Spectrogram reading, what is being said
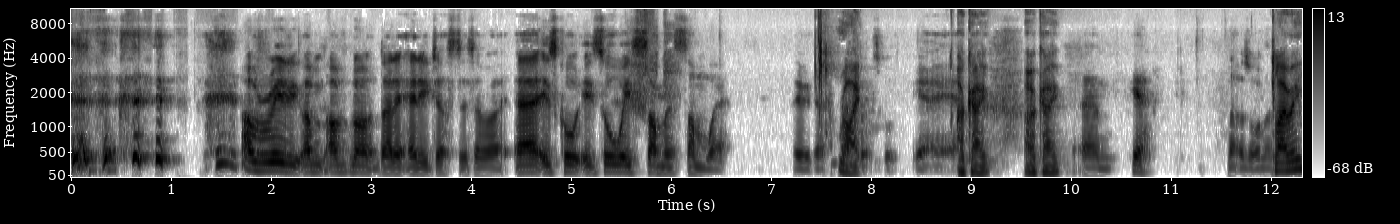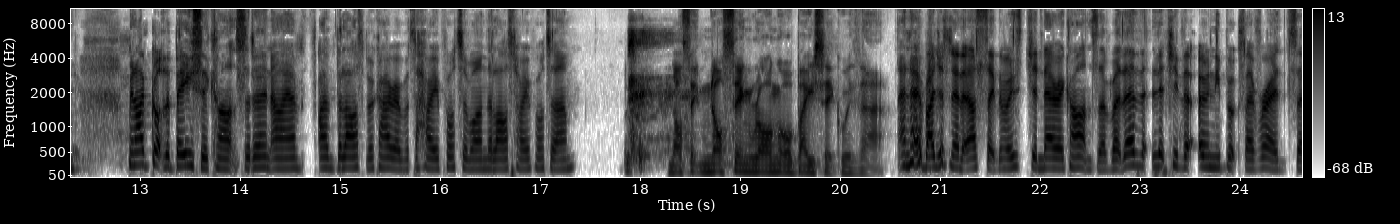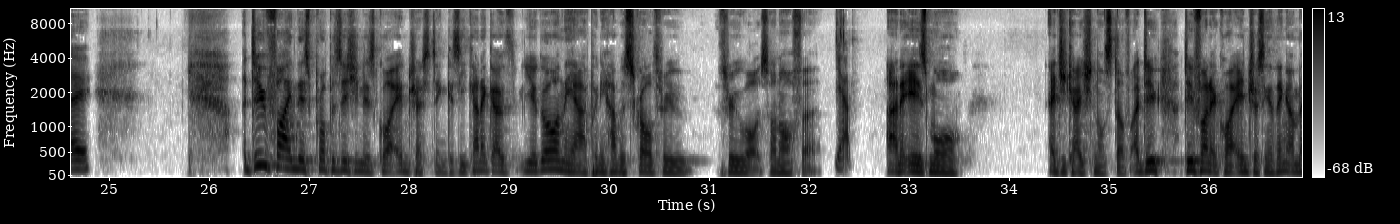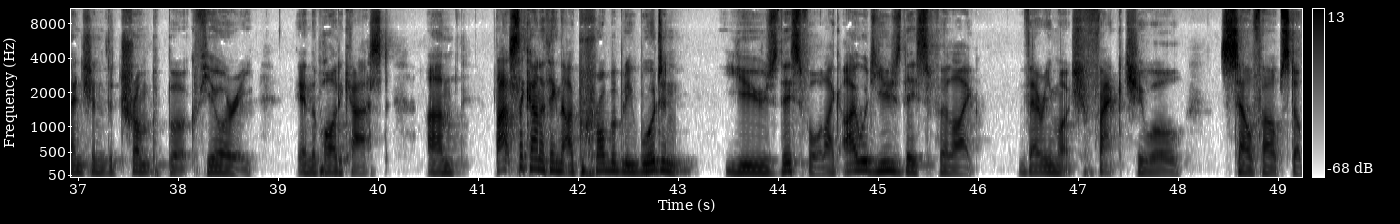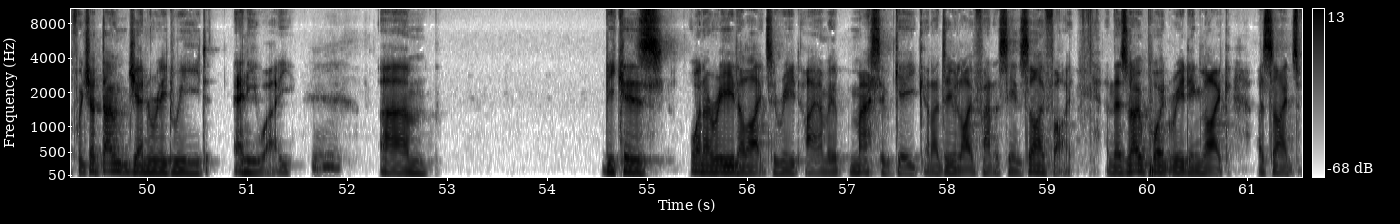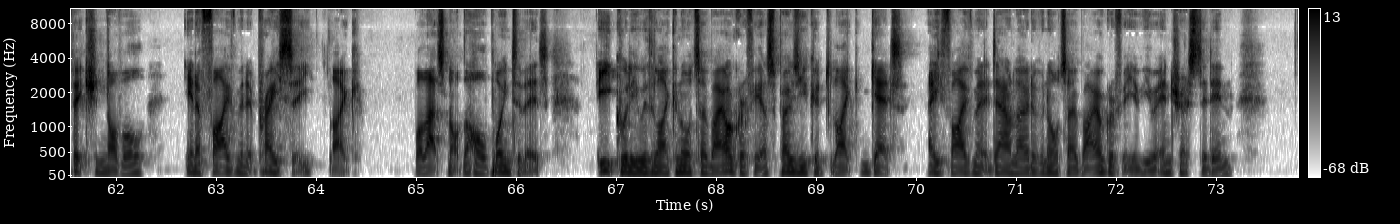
I've really, I'm, I've not done it any justice. Have I? Uh, it's called. It's always summer somewhere. There we go. Right. what it's called. Yeah, yeah, yeah. Okay. Okay. Um, yeah, that was all. Chloe? I mean, I've got the basic answer, don't I? I've, i the last book I read was the Harry Potter one, the last Harry Potter. Nothing. Nothing wrong or basic with that. I know, but I just know that that's like the most generic answer. But they're literally the only books I've read. So I do find this proposition is quite interesting because you kind of go, you go on the app and you have a scroll through through what's on offer. Yeah. and it is more educational stuff. I do do find it quite interesting. I think I mentioned the Trump book Fury in the podcast. Um, that's the kind of thing that I probably wouldn't use this for. Like I would use this for like very much factual self help stuff, which I don't generally read anyway. Um, because when I read, I like to read. I am a massive geek, and I do like fantasy and sci-fi. And there's no point reading like a science fiction novel in a five-minute précis. Like, well, that's not the whole point of it. Equally with like an autobiography, I suppose you could like get a five-minute download of an autobiography if you were interested in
